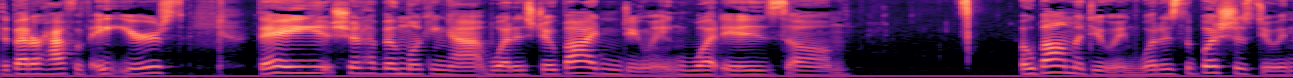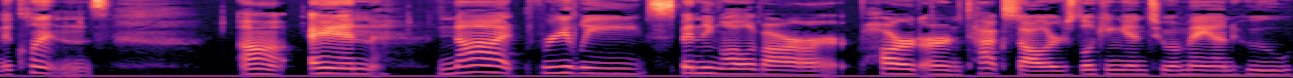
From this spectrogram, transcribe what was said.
the better half of eight years they should have been looking at what is Joe Biden doing, what is um, Obama doing, what is the Bushes doing, the Clintons, uh, and not really spending all of our hard earned tax dollars looking into a man who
